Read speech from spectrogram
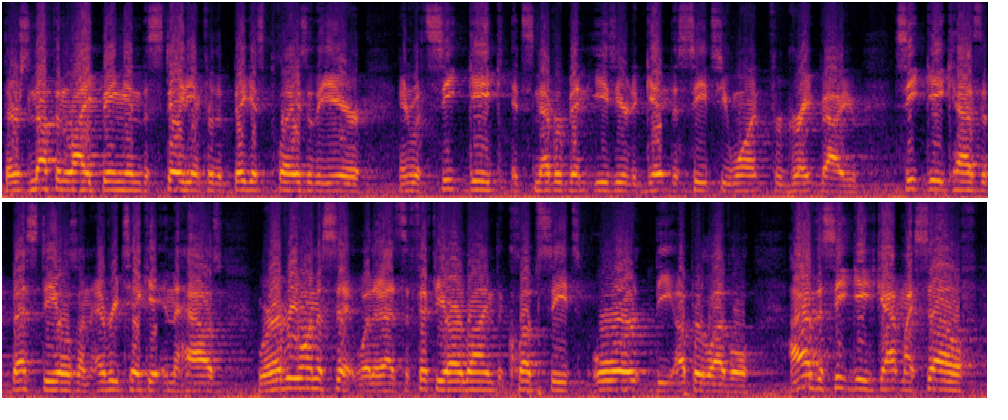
There's nothing like being in the stadium for the biggest plays of the year, and with SeatGeek, it's never been easier to get the seats you want for great value. SeatGeek has the best deals on every ticket in the house, wherever you want to sit, whether that's the 50 yard line, the club seats, or the upper level. I have the SeatGeek app myself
